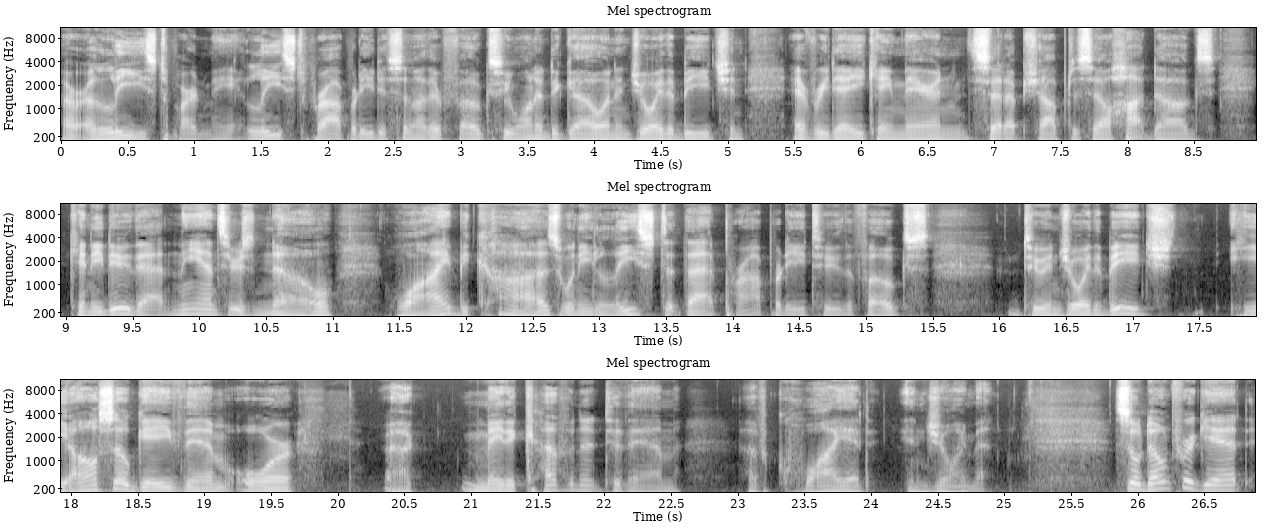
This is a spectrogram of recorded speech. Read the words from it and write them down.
or leased, pardon me, leased property to some other folks who wanted to go and enjoy the beach. And every day he came there and set up shop to sell hot dogs. Can he do that? And the answer is no. Why? Because when he leased that property to the folks to enjoy the beach, he also gave them or uh, made a covenant to them of quiet enjoyment. So don't forget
